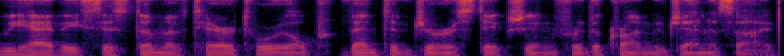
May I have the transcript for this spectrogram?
we have a system of territorial preventive jurisdiction for the crime of genocide.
